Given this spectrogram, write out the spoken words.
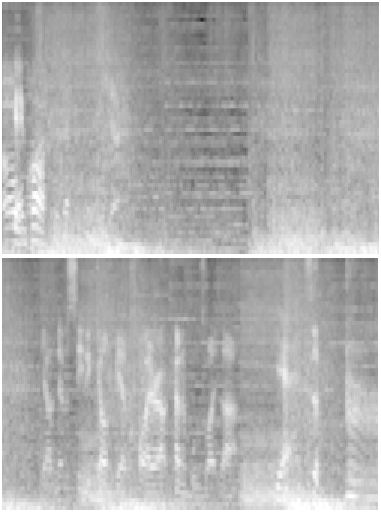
Oh Getting my. faster. then. Yeah. Yeah, I've never seen a gun be able to fire out cannonballs like that. Yeah.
